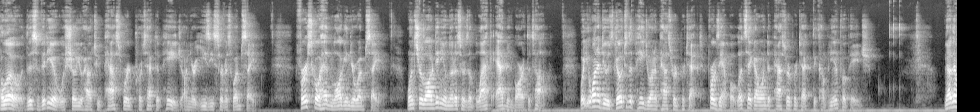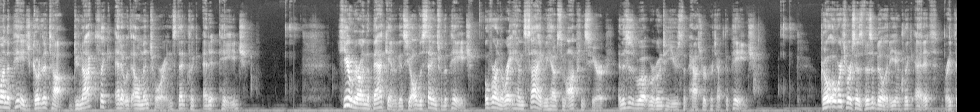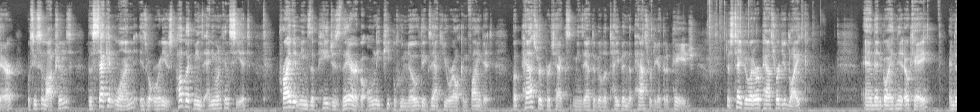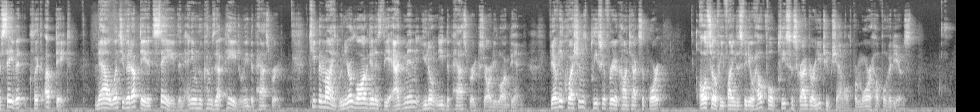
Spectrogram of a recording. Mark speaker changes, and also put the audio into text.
Speaker 1: Hello, this video will show you how to password protect a page on your EZ Service website. First, go ahead and log into your website. Once you're logged in, you'll notice there's a black admin bar at the top. What you want to do is go to the page you want to password protect. For example, let's say I wanted to password protect the company info page. Now that I'm on the page, go to the top. Do not click Edit with Elementor. Instead, click Edit Page. Here we are on the back end. We can see all the settings for the page. Over on the right hand side we have some options here and this is what we're going to use to password protect the page. Go over to where it says visibility and click edit right there. We'll see some options. The second one is what we're going to use. Public means anyone can see it. Private means the page is there but only people who know the exact URL can find it. But password protects means they have to be able to type in the password to get to the page. Just type in whatever password you'd like and then go ahead and hit OK and to save it, click Update. Now, once you've hit Update, it's saved, and anyone who comes to that page will need the password. Keep in mind, when you're logged in as the admin, you don't need the password because you're already logged in. If you have any questions, please feel free to contact support. Also, if you find this video helpful, please subscribe to our YouTube channel for more helpful videos.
